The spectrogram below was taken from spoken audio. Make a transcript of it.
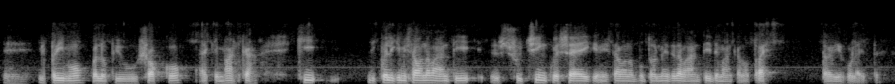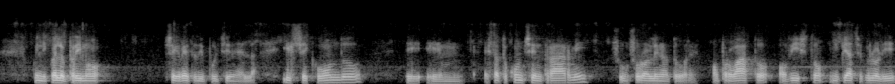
Eh, il primo, quello più sciocco, è che manca chi di quelli che mi stavano davanti, su 5-6 che mi stavano puntualmente davanti, ne mancano 3, tra virgolette. Quindi quello è il primo segreto di Pulcinella. Il secondo è, è, è stato concentrarmi su un solo allenatore. Ho provato, ho visto, mi piace quello lì,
